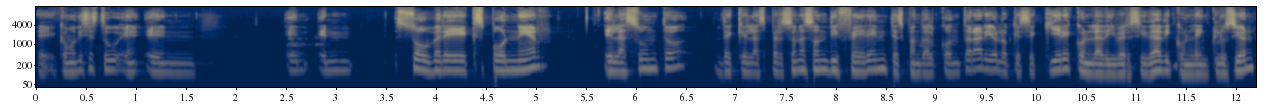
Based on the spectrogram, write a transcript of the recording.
eh, como dices tú, en, en, en, sobreexponer el asunto de que las personas son diferentes, cuando al contrario lo que se quiere con la diversidad y con la inclusión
